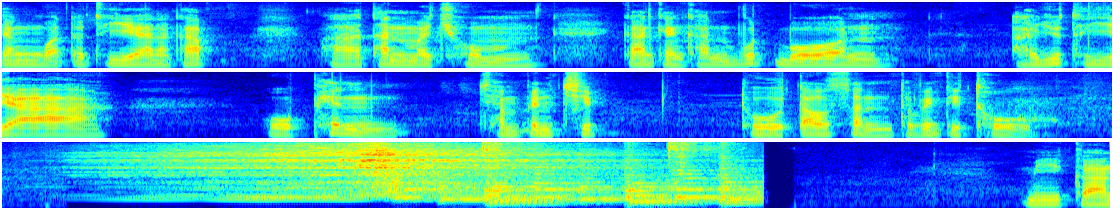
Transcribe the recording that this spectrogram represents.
จังหวัดอยุธยานะครับ พาท่านมาชม การแข่งขันวุฒบอลอยุธยาโอเพนแชมเปี้ยนชิพ2022 มีการ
